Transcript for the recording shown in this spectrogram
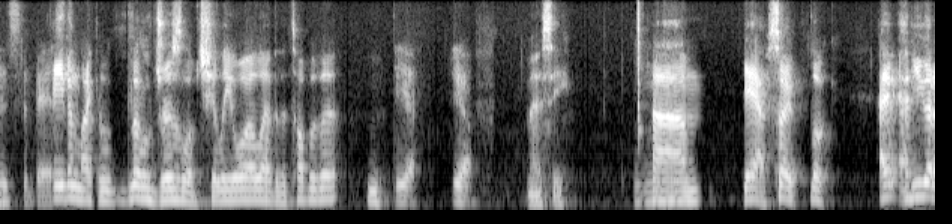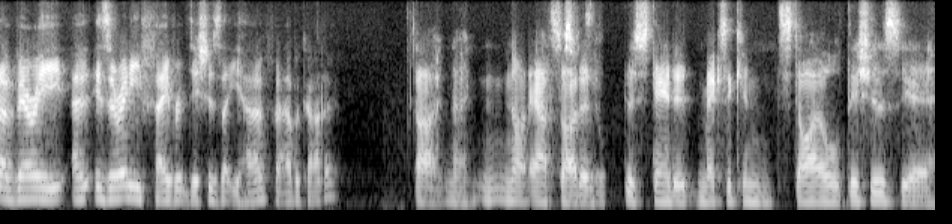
It's the best. Even like a little drizzle of chili oil over the top of it. yeah, yeah. Mercy. Mhm. Um, yeah. So look, ha- have you got a very? Uh, is there any favorite dishes that you have for avocado? Uh, no, not outside of the standard Mexican style dishes. Yeah,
